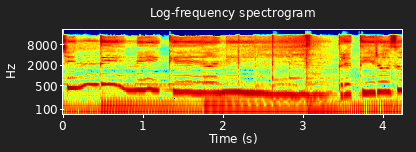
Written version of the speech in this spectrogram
నచ్చింది నీకే అని ప్రతిరోజు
